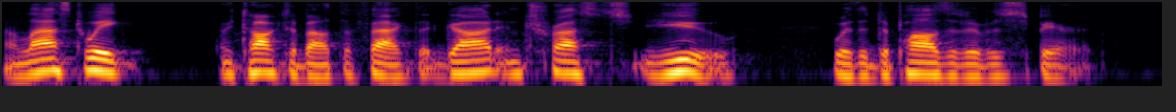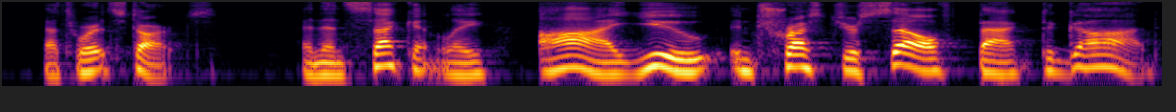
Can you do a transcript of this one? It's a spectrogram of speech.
Now, last week, we talked about the fact that God entrusts you with a deposit of His Spirit. That's where it starts. And then, secondly, I, you, entrust yourself back to God.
